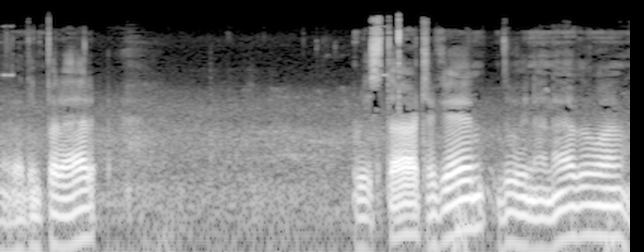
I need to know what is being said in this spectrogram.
agora tem que parar. Restart again doing another one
